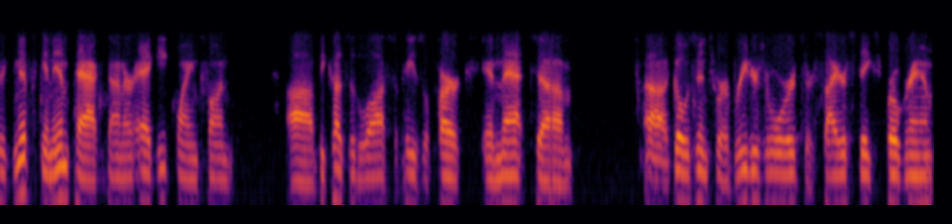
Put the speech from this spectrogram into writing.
significant impact on our ag equine fund uh, because of the loss of Hazel Park, and that um, uh, goes into our breeders awards, our sire stakes program,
